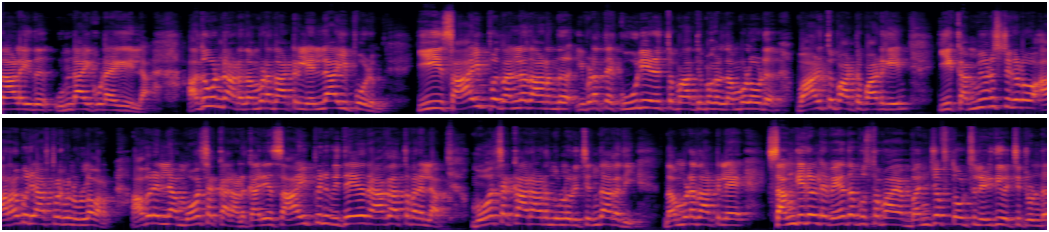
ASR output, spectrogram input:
നാളെ ഇത് ഉണ്ടായിക്കൂടായുകയില്ല. അതുകൊണ്ടാണ് നമ്മുടെ നാട്ടിൽ എല്ലായ്പ്പോഴും ഈ സായിപ്പ് നല്ലതാണെന്ന് ഇവിടുത്തെ കൂലിയെഴുത്ത് മാധ്യമങ്ങൾ നമ്മളോട് വാഴ്ത്തുപാട്ട് പാടുകയും ഈ കമ്മ്യൂണിസ്റ്റുകളോ അറബ് രാഷ്ട്രങ്ങളുള്ളവർ അവരെല്ലാം മോശക്കാരാണ്. കാര്യം സായിപ്പിന് വിധേയരാകാത്തവരെല്ലാം മോശക്കാരാണെന്നുള്ള ഒരു ചിന്താഗതി നമ്മുടെ നാട്ടിലെ സംഘികളുടെ വേദപുസ്തമായ ബഞ്ച് ഓഫ് തോട്ട്സിൽ എഴുതി വെച്ചിട്ടുണ്ട്.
